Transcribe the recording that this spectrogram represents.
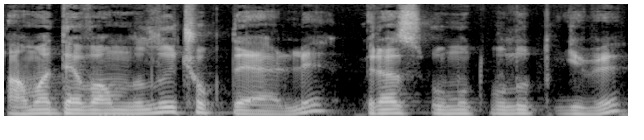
ama devamlılığı çok değerli. Biraz Umut Bulut gibi.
